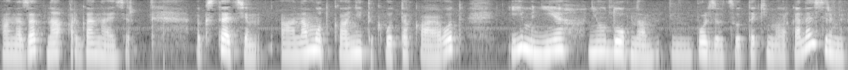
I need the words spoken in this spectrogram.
а, назад на органайзер. Кстати, а, намотка ниток вот такая вот. И мне неудобно пользоваться вот такими органайзерами,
